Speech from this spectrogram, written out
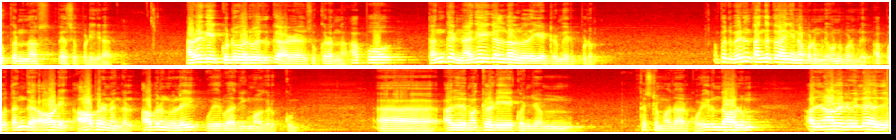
சுக்கரன் தான் பேசப்படுகிறார். அழகை கொண்டு வருவதற்கு அழ சுக்கரன் தான். அப்போது தங்க நகைகள்னால் விலையேற்றம் ஏற்படும். அப்போ வெறும் தங்கத்தை வாங்கி என்ன பண்ண முடியும்? ஒன்றும் பண்ண முடியாது. அப்போ தங்க ஆடை ஆபரணங்கள் ஆபரணங்கள் விலை உயர்வு அதிகமாக இருக்கும். அது மக்களிடையே கொஞ்சம் கஷ்டமாக தான் இருக்கும். இருந்தாலும் அது நாளடைவில் அது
